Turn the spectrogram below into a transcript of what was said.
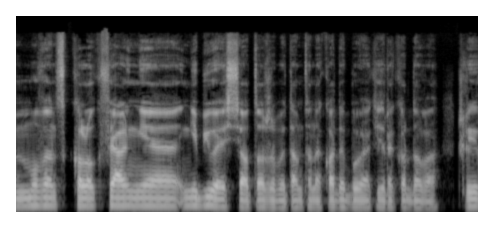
mówiąc kolokwialnie, nie biłeś się o to, żeby tam te nakłady były jakieś rekordowe. Czyli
